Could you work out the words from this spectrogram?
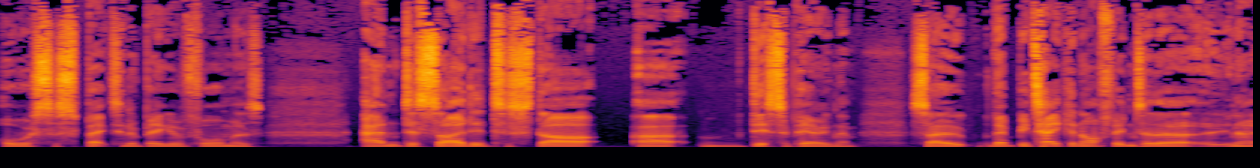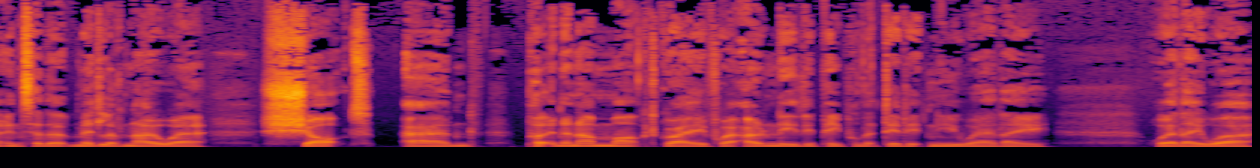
or were suspected of being informers and decided to start uh, disappearing them. So they'd be taken off into the you know into the middle of nowhere, shot and put in an unmarked grave where only the people that did it knew where they where they were,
